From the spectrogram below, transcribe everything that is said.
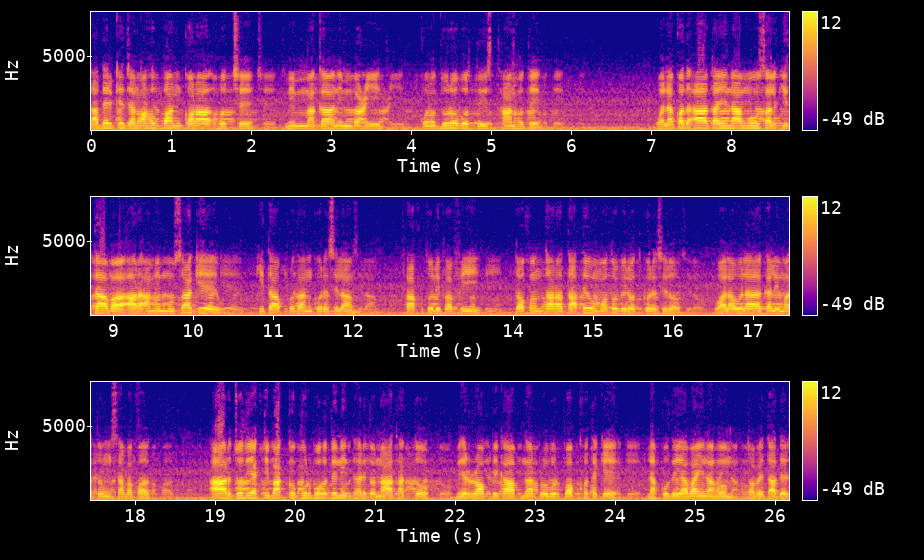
তাদেরকে যেন আহ্বান করা হচ্ছে কোন দূরবর্তী স্থান হতে। মূসাল কিতাবা, আর আমি মুসাকে কিতাব প্রদান করেছিলাম। ফি, তখন তারা তাতেও মতবিরোধ করেছিল। ওয়ালাউলা কালিমাতুন সাবাকত। আর যদি একটি বাক্য পূর্ব হতে নির্ধারিত না থাকতো, মির রব্বিকা আপনার প্রভুর পক্ষ থেকে, লাকুদিয়া তবে তাদের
